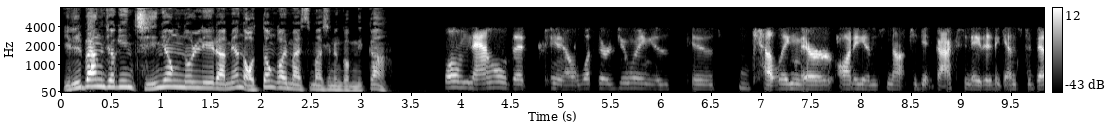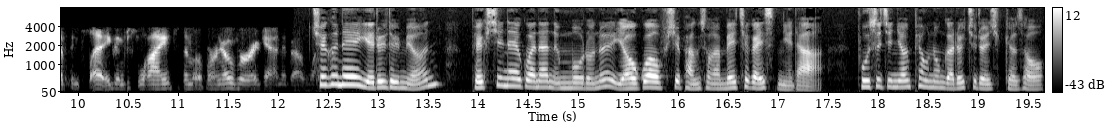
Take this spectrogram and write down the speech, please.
일방적인 진영 논리라면 어떤 걸 말씀하시는 겁니까? Well, now that you know what they're doing is is telling their audience not to get vaccinated against a deadly plague and just lying to them over and over again about. 최근에 예를 들면 백신에 관한 음모론을 여과 없이 방송한 매체가 있습니다. 보수 진영 평론가를 출연시켜서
